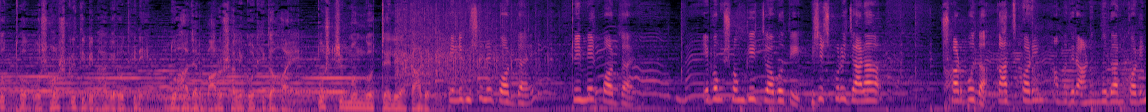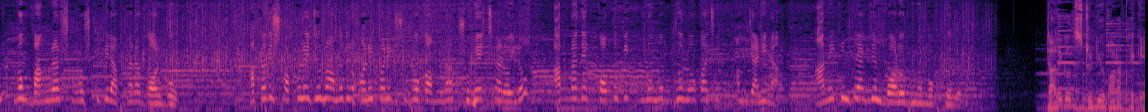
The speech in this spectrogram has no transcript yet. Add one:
তথ্য ও সংস্কৃতি বিভাগের অধীনে দুহাজার বারো সালে গঠিত হয় পশ্চিমবঙ্গ টেলি একাডেমি। টেলিভিশনের পর্দায়, ফিল্মের পর্দায় এবং সংগীত জগতে, বিশেষ করে যারা সর্বদা কাজ করেন, আমাদের আনন্দদান করেন এবং বাংলার সংস্কৃতির আপনারা গর্ব। আপনাদের সকলের জন্য আমাদের অনেক অনেক শুভকামনা, শুভেচ্ছা রইল। আপনাদের কত কি গুণমুগ্ধ লোক আছে আমি জানি না। আমি কিন্তু একজন বড় গুণমুগ্ধ লোক। টালিগঞ্জ স্টুডিও পাড়া থেকে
